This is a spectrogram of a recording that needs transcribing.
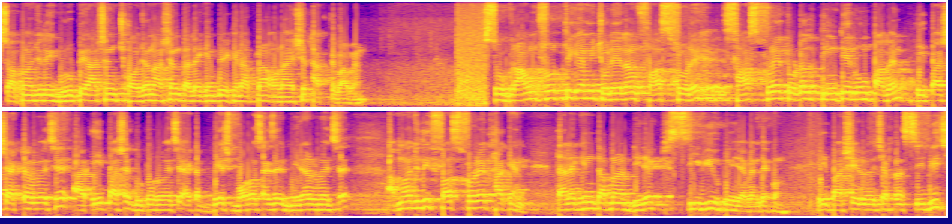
সো আপনারা যদি গ্রুপে আসেন, ছজন আসেন, তাহলে কিন্তু এখানে আপনারা অনায়াসে থাকতে পারবেন। সো গ্রাউন্ড ফ্লোর থেকে আমি চলে এলাম ফার্স্ট ফ্লোরে ফার্স্ট ফ্লোরে টোটাল তিনটে রুম পাবেন। এই পাশে একটা রয়েছে আর এই পাশে দুটো রয়েছে। একটা বেশ বড় সাইজের মিরার রয়েছে। আপনারা যদি ফার্স্ট ফ্লোরে থাকেন, তাহলে কিন্তু আপনারা ডিরেক্ট সি ভিউ পেয়ে যাবেন। দেখুন, এই পাশে রয়েছে আপনার সি বিচ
